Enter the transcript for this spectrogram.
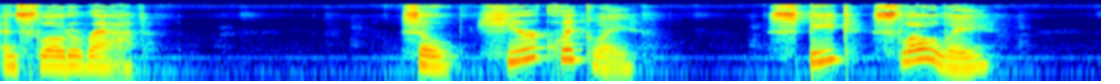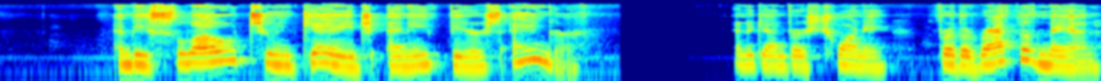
and slow to wrath. So, hear quickly, speak slowly, and be slow to engage any fierce anger. And again, verse 20 For the wrath of man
